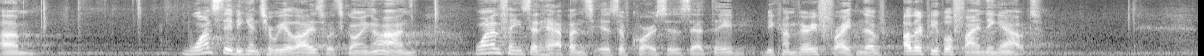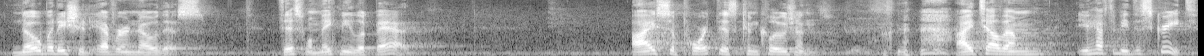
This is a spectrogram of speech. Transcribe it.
Um, once they begin to realize what's going on, one of the things that happens is, of course, is that they become very frightened of other people finding out. Nobody should ever know this. This will make me look bad. I support this conclusion. I tell them, you have to be discreet.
